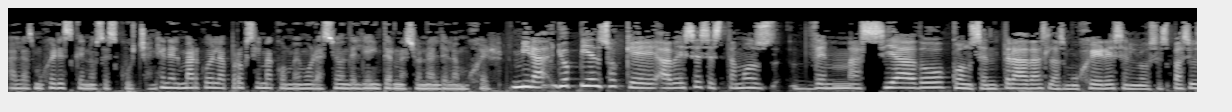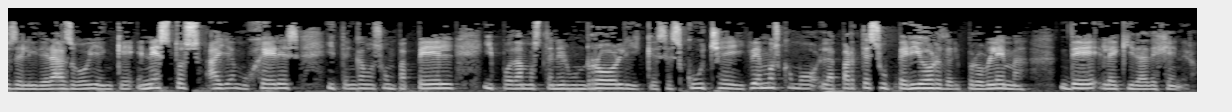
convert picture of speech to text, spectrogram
a las mujeres que nos escuchan en el marco de la próxima conmemoración del Día Internacional de la Mujer? Mira, yo pienso que a veces estamos demasiado concentradas las mujeres en los espacios de liderazgo y en que en estos haya mujeres y tengamos un papel y podamos tener un rol y que se escuche y vemos como la parte superior del problema de la equidad de género.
